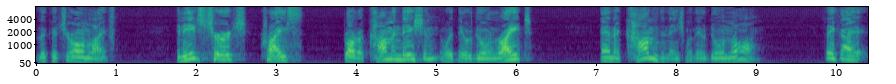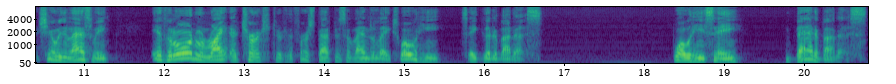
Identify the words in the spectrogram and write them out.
look at your own life. In each church, Christ brought a commendation what they were doing right, and a condemnation what they were doing wrong. I think I shared with you last week. If the Lord would write a church to the First Baptist of Land Lakes, what would He say good about us? What would He say bad about us?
